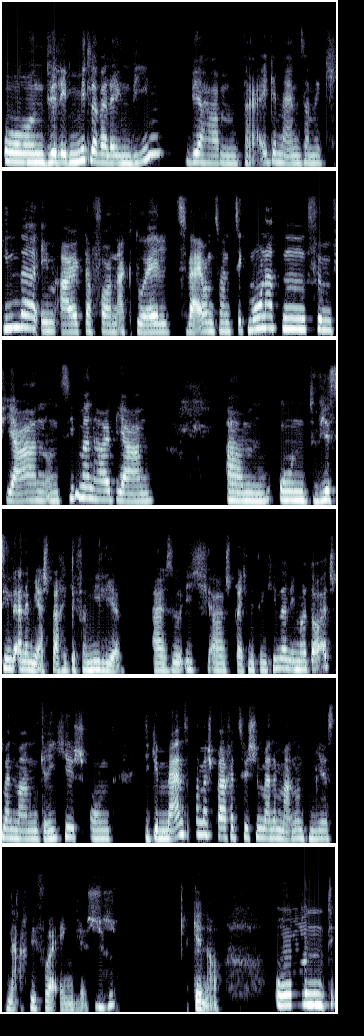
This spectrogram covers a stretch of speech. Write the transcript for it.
und wir leben mittlerweile in Wien. Wir haben drei gemeinsame Kinder im Alter von aktuell 22 Monaten, fünf Jahren und siebeneinhalb Jahren. Ähm, und wir sind eine mehrsprachige Familie. Also ich äh, spreche mit den Kindern immer Deutsch, mein Mann Griechisch und die gemeinsame Sprache zwischen meinem Mann und mir ist nach wie vor Englisch. Mhm. Genau. Und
